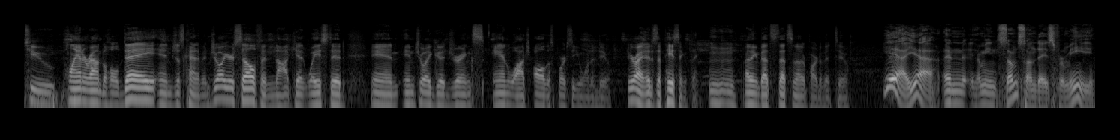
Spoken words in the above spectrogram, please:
to plan around a whole day and just kind of enjoy yourself and not get wasted and enjoy good drinks and watch all the sports that you want to do. You're right; it's a pacing thing. Mm-hmm. I think that's that's another part of it too. Yeah, yeah, and I mean some Sundays for me,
